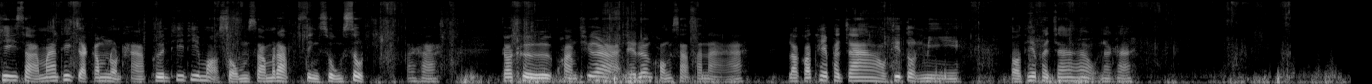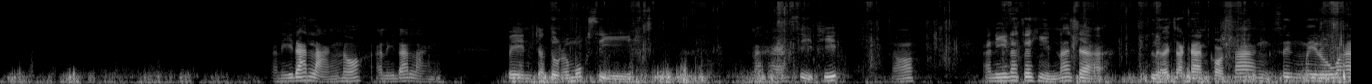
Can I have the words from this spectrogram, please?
ที่สามารถที่จะกำหนดหาพื้นที่ที่เหมาะสมสำหรับสิ่งสูงสุดนะคะ ก็คือความเชื่อในเรื่องของศาสนา แล้วก็เทพเจ้าที่ตนมีต่อเทพเจ้านะคะ อันนี้ด้านหลังเนาะอันนี้ด้านหลัง เป็นจตุรมุขสี่นะคะสี่ทิศเนาะอันนี้น่าจะหินน่าจะเหลือจากการก่อสร้าง ซึ่งไม่รู้ว่า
